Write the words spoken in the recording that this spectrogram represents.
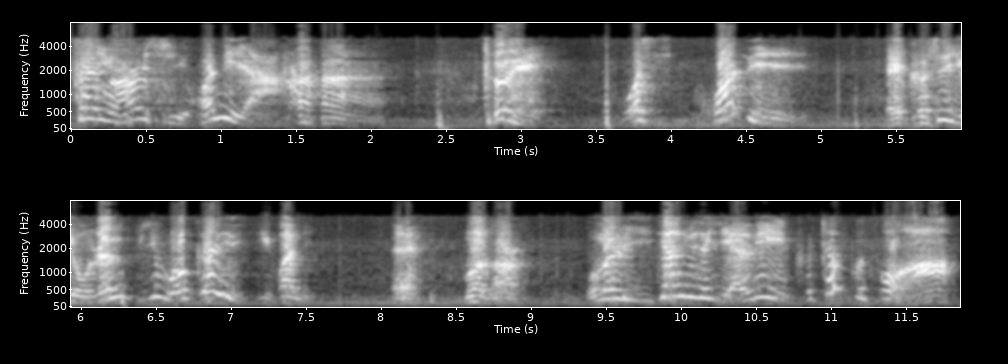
三元喜欢你呀、对，我喜欢你。哎，可是有人比我更喜欢你。哎，莫头儿，我们李将军的眼力可真不错啊。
